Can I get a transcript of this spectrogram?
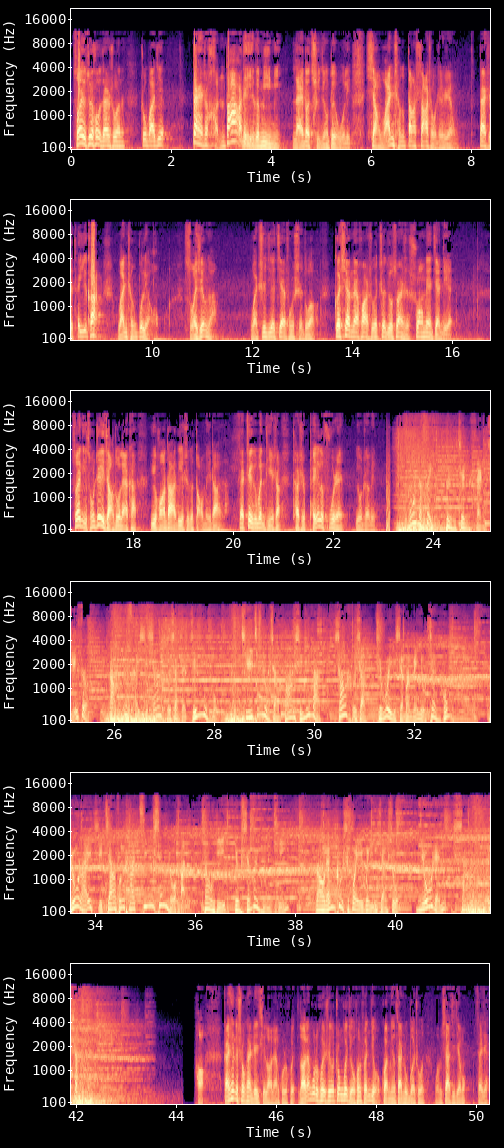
所以最后咱说呢，猪八戒带着很大的一个秘密来到取经队伍里，想完成当杀手这个任务。但是他一看完成不了，索性啊，我直接见风使舵吧。搁现在话说，这就算是双面间谍。所以你从这个角度来看，玉皇大帝是个倒霉蛋了。在这个问题上，他是赔了夫人又折兵。剥了废对阵狠角色，哪个才是沙和尚的真面目？取经路上八十一难，沙和尚却为什么没有战功？如来只加封他金身罗汉，到底有什么隐情？老梁故事会为您讲述牛人沙和尚。好，感谢您收看这期老梁故事会。老梁故事会是由中国酒魂汾酒冠名赞助播出的。我们下期节目再见。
